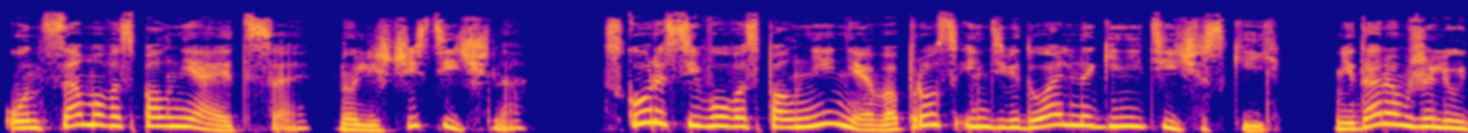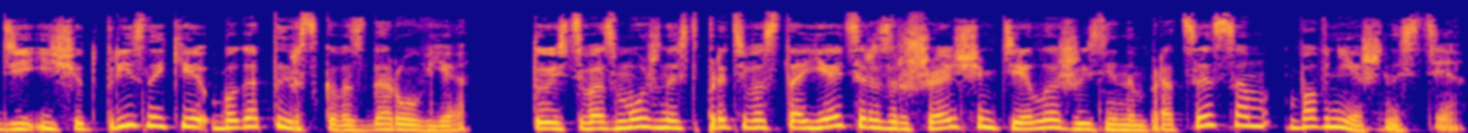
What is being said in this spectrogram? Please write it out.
Он самовосполняется, но лишь частично. Скорость его восполнения – вопрос индивидуально-генетический. Недаром же люди ищут признаки богатырского здоровья, то есть возможность противостоять разрушающим тело жизненным процессам во внешности.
